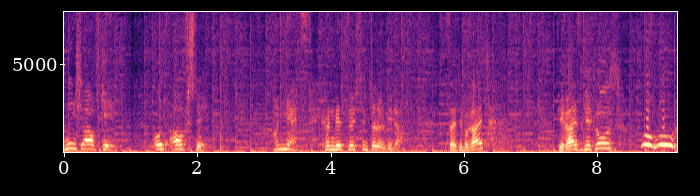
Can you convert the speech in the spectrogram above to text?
Nicht aufgeben. Und aufstehen. Und jetzt können wir durch den Tunnel wieder. Seid ihr bereit? Die Reise geht los. Wuhu.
